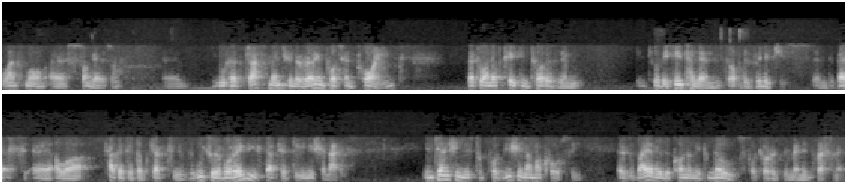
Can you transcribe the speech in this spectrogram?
once more, uh, Songezo. Uh, you have just mentioned a very important point that we're not taking tourism into the hinterlands of the villages. And that's uh, our targeted objectives, which we have already started to initialize. Intention is to position Amakosi as viable economic nodes for tourism and investment.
